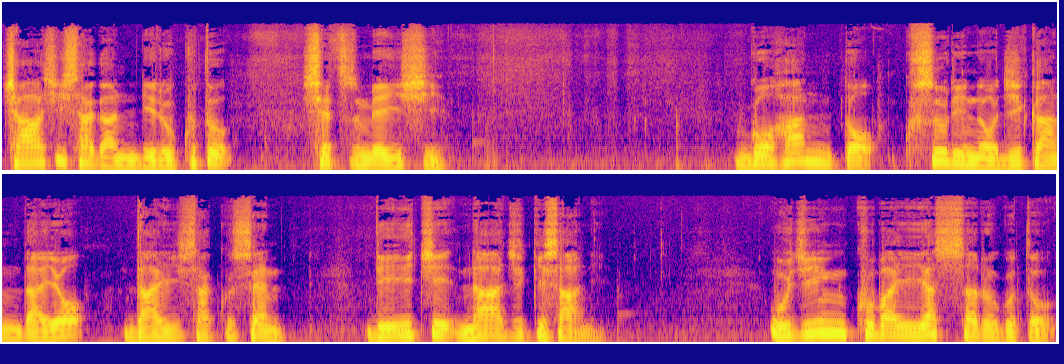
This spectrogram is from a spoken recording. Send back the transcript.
チャーシサガンリルクと説明しご飯と薬の時間だよ大作戦。リーチナージキサーにウジンクバイヤッサルグと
